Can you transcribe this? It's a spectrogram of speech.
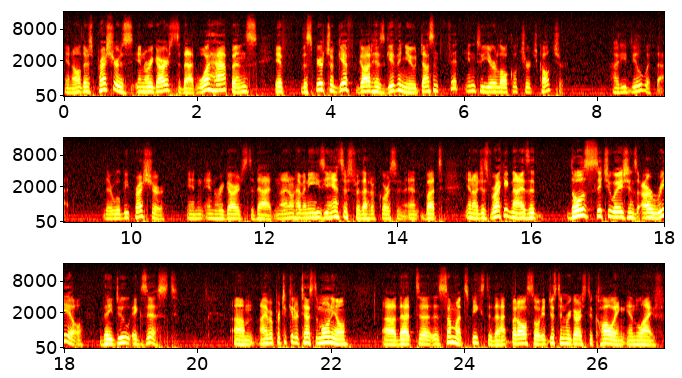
You know, there's pressures in regards to that. What happens if the spiritual gift God has given you doesn't fit into your local church culture? How do you deal with that? There will be pressure in, in regards to that. And I don't have any easy answers for that, of course, and, and, but, you know, just recognize that those situations are real. They do exist. Um, I have a particular testimonial uh, that uh, somewhat speaks to that, but also it, just in regards to calling in life.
